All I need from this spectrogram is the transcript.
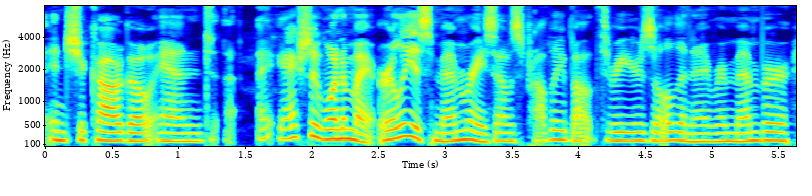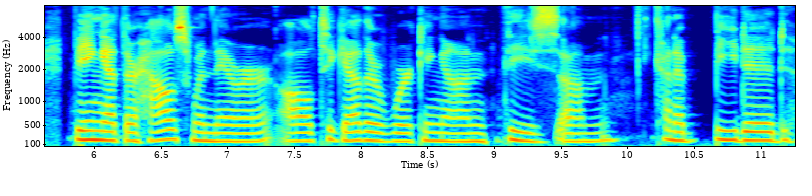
in Chicago, and I, actually one of my earliest memories. I was probably about three years old, and I remember being at their house when they were all together working on these um, kind of beaded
